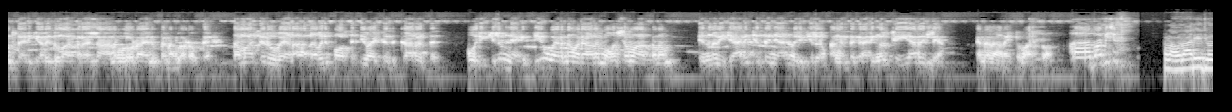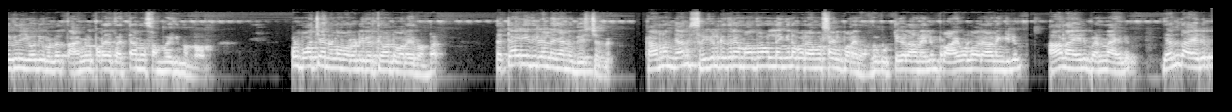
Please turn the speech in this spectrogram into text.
സംസാരിക്കാറ്. ഇത് മാത്രമല്ല ആണുങ്ങളോടായാലും പെണ്ണുങ്ങളോടൊക്കെ തമാശ രൂപേണ അത് അവർ പോസിറ്റീവായിട്ട് എടുക്കാറുണ്ട്. ഒരിക്കലും നെഗറ്റീവ് വരുന്ന ഒരാളെ മോശമാക്കണം എന്ന് വിചാരിച്ചിട്ട് ഞാൻ ഒരിക്കലും അങ്ങനത്തെ കാര്യങ്ങൾ ചെയ്യാറില്ല എന്നതാണ് എന്റെ വാസ്തവം. അപ്പോൾ അവതാരിക ചോദിക്കുന്ന ചോദ്യമുണ്ട്. താങ്കൾ പറഞ്ഞ തെറ്റാന്ന് സംഭവിക്കുന്നുണ്ടോ. അപ്പോൾ ബോച്ചാനുള്ള മറുപടി കൃത്യമായിട്ട് പറയുന്നുണ്ട്. തെറ്റായ രീതിയിലല്ല ഞാൻ ഉദ്ദേശിച്ചത്. കാരണം ഞാൻ സ്ത്രീകൾക്കെതിരെ മാത്രമല്ല ഇങ്ങനെ പരാമർശങ്ങൾ പറയുന്നത്. കുട്ടികളാണെങ്കിലും പ്രായമുള്ളവരാണെങ്കിലും ആണായാലും പെണ്ണായാലും എന്തായാലും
